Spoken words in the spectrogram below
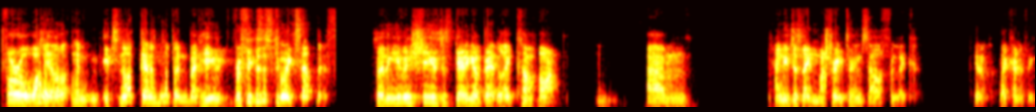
for a while and it's not gonna happen but he refuses to accept this. So i think even she's just getting a bit like come on. Um, and he's just like muttering to himself and like, you know, that kind of thing.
